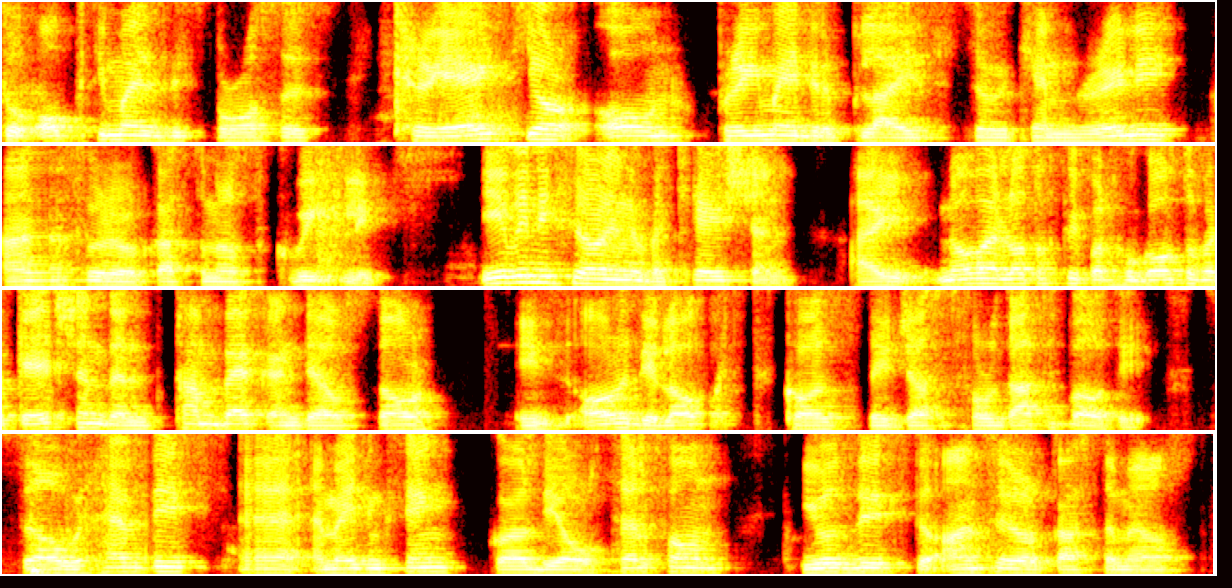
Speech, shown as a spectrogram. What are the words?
to optimize this process create your own pre-made replies so you can really answer your customers quickly. Even if you're in a vacation, I know a lot of people who go to vacation, then come back and their store is already locked because they just forgot about it. So we have this uh, amazing thing called your cell phone. Use this to answer your customers.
